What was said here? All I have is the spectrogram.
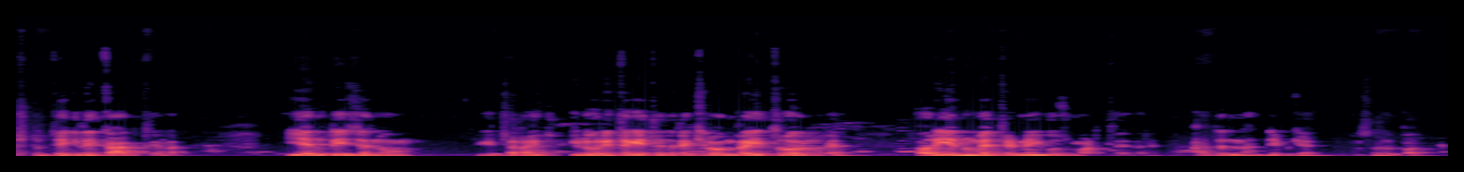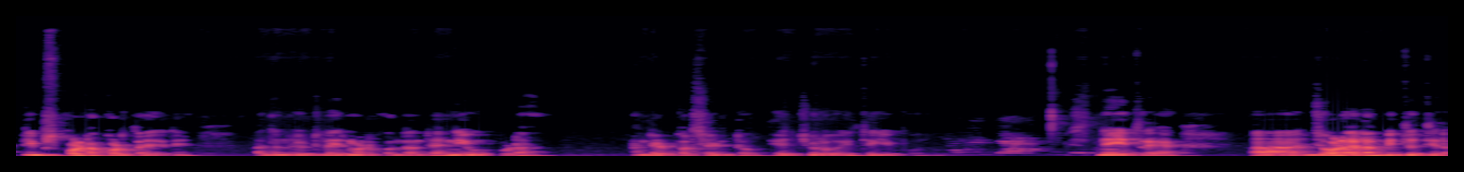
ಅಷ್ಟು ತೆಗಿಲಿಕ್ಕೆ ಆಗ್ತಿಲ್ಲ ಏನು ರೀಸನ್ನು ಈಗ ಚೆನ್ನಾಗಿ ಇಳುವರಿ ತೆಗಿತಾ ಇದ್ದಾರೆ ಕೆಲವೊಂದು ರೈತರು ಅಂದರೆ, ಅವ್ರು ಏನು ಮೆಥಡ್ನ ಯೂಸ್ ಮಾಡ್ತಾ ಇದ್ದಾರೆ. ಅದನ್ನು ನಿಮಗೆ ಸ್ವಲ್ಪ ಟಿಪ್ಸ್ಗಳನ್ನ ಕೊಡ್ತಾ ಇದ್ದೀನಿ. ಅದನ್ನು ಯುಟಿಲೈಸ್ ಮಾಡ್ಕೊಂಡಂತೆ ನೀವು ಕೂಡ ಹಂಡ್ರೆಡ್ ಪರ್ಸೆಂಟು ಹೆಚ್ಚು ಇಳುವರಿ ತೆಗಿಬೋದು. ಸ್ನೇಹಿತರೆ ಜೋಳ ಎಲ್ಲ ಬಿತ್ತುತ್ತೀರ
